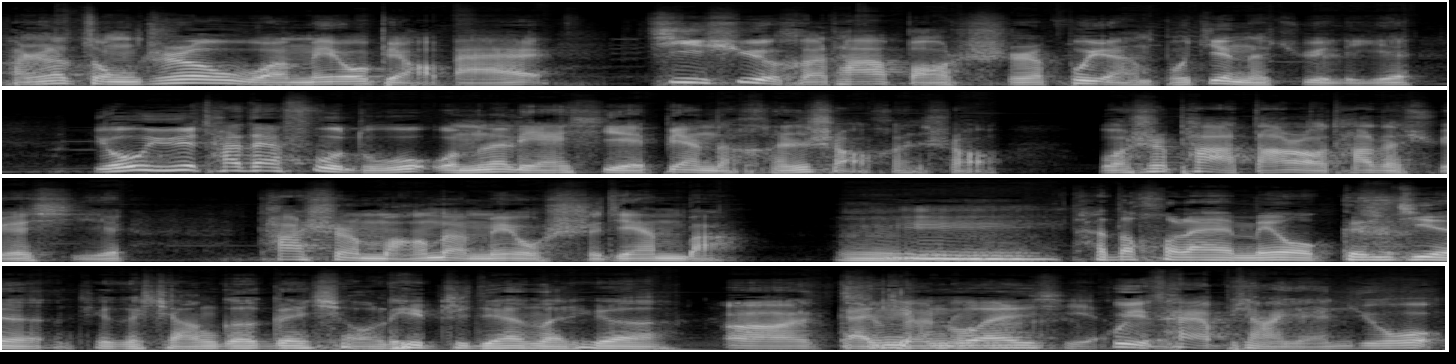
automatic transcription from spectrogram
反正总之我没有表白，继续和他保持不远不近的距离。由于他在复读，我们的联系也变得很少很少。我是怕打扰他的学习，他是忙的没有时间吧？嗯嗯，他到后来也没有跟进这个翔哥跟小丽之间的这个呃，感情关系估计他也不想研究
